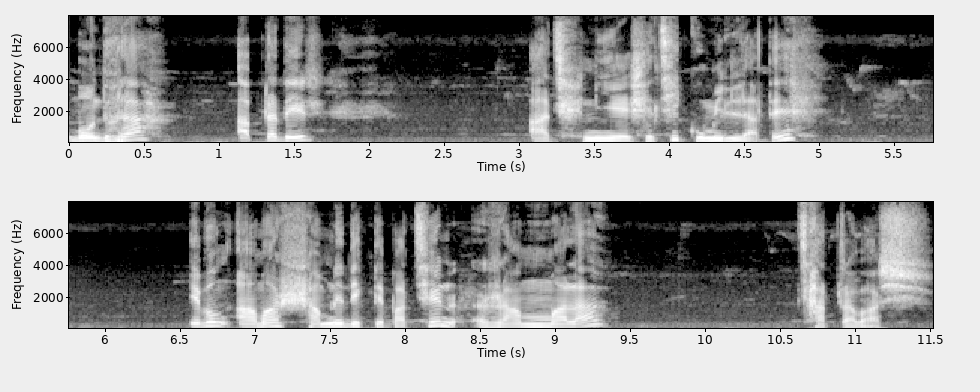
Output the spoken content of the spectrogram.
বন্ধুরা, আপনাদের আজ নিয়ে এসেছি কুমিল্লাতে এবং আমার সামনে দেখতে পাচ্ছেন রামমালা ছাত্রাবাস।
